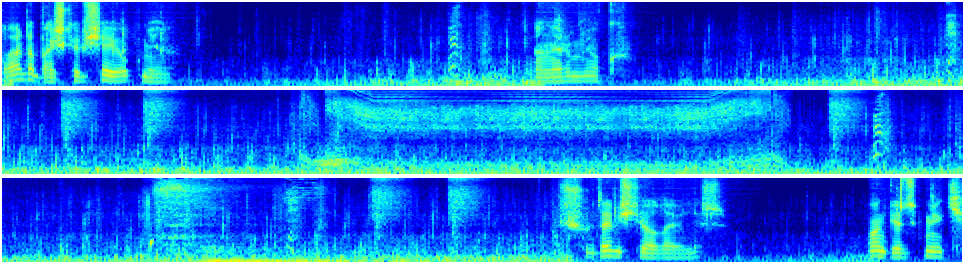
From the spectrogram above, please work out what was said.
Bu arada başka bir şey yok mu ya? Sanırım yok. Şurada bir şey olabilir. Ama gözükmüyor ki.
